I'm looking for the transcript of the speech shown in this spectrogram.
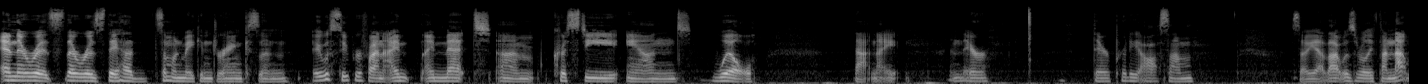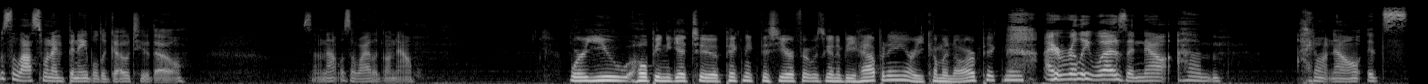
and there was there was they had someone making drinks and it was super fun. I I met um, Christy and Will that night, and they're they're pretty awesome. So yeah, that was really fun. That was the last one I've been able to go to though. So that was a while ago now. Were you hoping to get to a picnic this year if it was going to be happening? Are you coming to our picnic? I really was, and now um, I don't know. It's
